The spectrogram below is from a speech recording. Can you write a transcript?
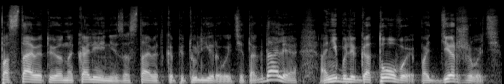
поставит ее на колени, заставит капитулировать и так далее, они были готовы поддерживать реагировать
